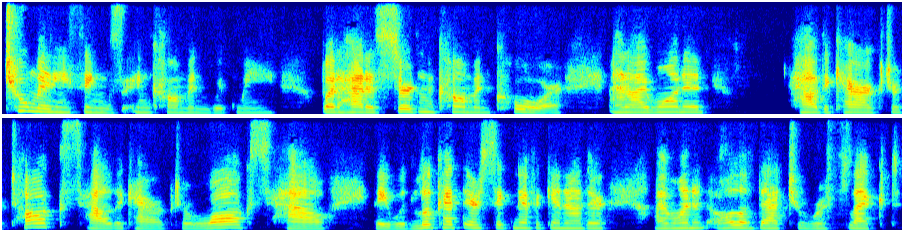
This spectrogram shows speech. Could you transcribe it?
too many things in common with me, but had a certain common core. And I wanted how the character talks, how the character walks, how they would look at their significant other. I wanted all of that to reflect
